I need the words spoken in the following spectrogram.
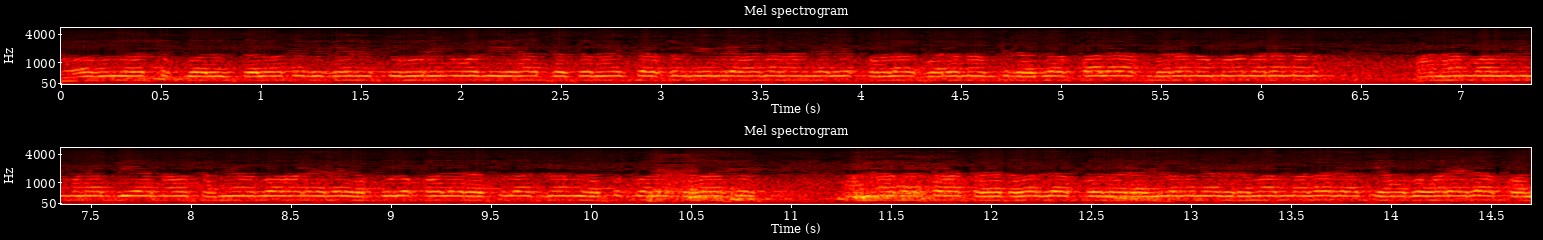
باب لا تقبل الصلاة بغير طهور وبه حدثنا إسحاق بن إبراهيم الأنجلي. قال أخبرنا عبد الرزاق، قال أخبرنا معمر عن همام بن منبه أنه سمع أبا هريرة يقول، قال رسول الله صلى الله عليه وسلم، لا تقبل الصلاة. عن هذا ساعة يتوضأ قال، رجل من أجرمات ماذا يأتي أبا هريرة؟ قال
